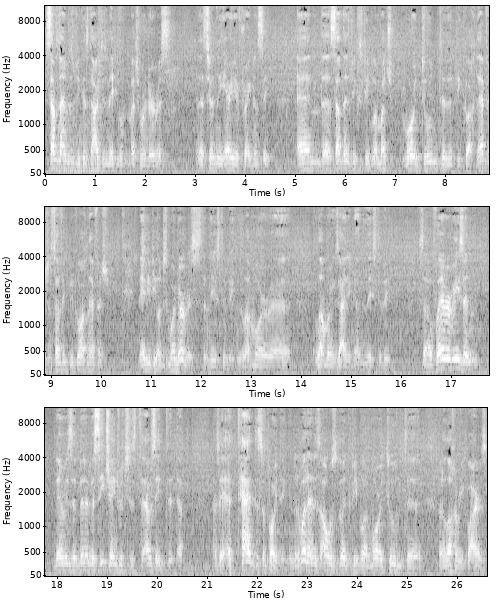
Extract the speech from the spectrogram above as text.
Sometimes it's because doctors make people much more nervous, that's certainly the area of pregnancy. And uh, sometimes because people are much more attuned to the pikuach nefesh and suffix pikuach nefesh. Maybe people are just more nervous than they used to be. There's a lot more, uh, a lot more anxiety now than they used to be. So, for whatever reason, there is a bit of a sea change, which is, I would say, uh, I would say a tad disappointing. And on one hand, it's always good that people are more attuned to what Allah requires,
